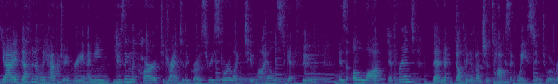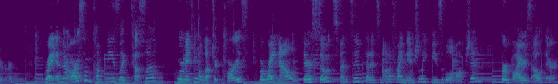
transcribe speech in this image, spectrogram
Yeah, I definitely have to agree. I mean, using the car to drive to the grocery store like two miles to get food is a lot different than dumping a bunch of toxic waste into a river. Right, and there are some companies like Tesla who are making electric cars, but right now they're so expensive that it's not a financially feasible option for buyers out there.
